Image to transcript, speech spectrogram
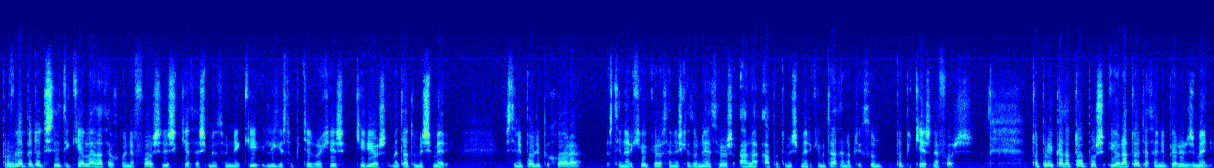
Προβλέπεται ότι στη Δυτική Ελλάδα θα έχουμε νεφώσεις και θα σημειωθούν εκεί λίγες τοπικές βροχές, κυρίως μετά το μεσημέρι. Στην υπόλοιπη χώρα, στην αρχή ο καιρός θα είναι σχεδόν έθριο, αλλά από το μεσημέρι και μετά θα αναπτυχθούν τοπικές νεφώσεις. Το πρωί κατά τόπου η ορατότητα θα είναι περιορισμένη.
